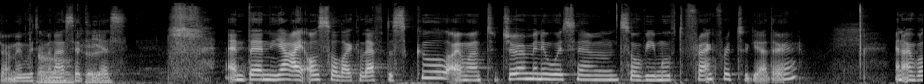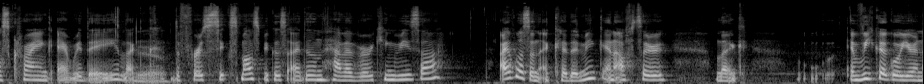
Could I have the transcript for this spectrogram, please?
Germany with him, and Oh, I said yes. And then, yeah, I also like left the school. I went to Germany with him, so we moved to Frankfurt together. And I was crying every day, like Yeah. the first six months, because I didn't have a working visa. I was an academic, and after like a week ago you're an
